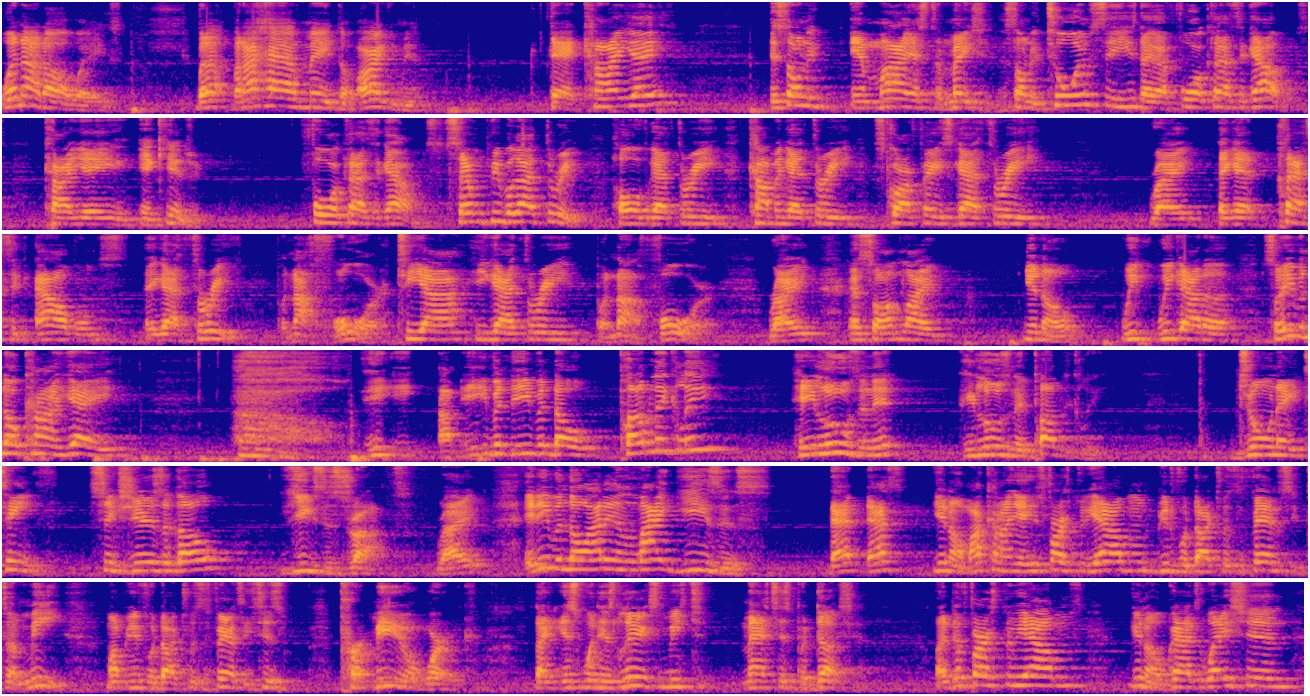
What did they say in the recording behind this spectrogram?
Well, not always, but I, but I have made the argument that Kanye. It's only in my estimation. It's only two MCs that got four classic albums. Kanye and Kendrick. Four classic albums. Several people got three. Hov got three. Common got three. Scarface got three. Right? They got classic albums. They got three, but not four. T.I., he got three, but not four. Right? And so I'm like, you know, we we gotta. So even though Kanye, he, he even even though publicly he losing it, he losing it publicly. June 18th, six years ago, Yeezus dropped, right? And even though I didn't like Yeezus, that that's you know my Kanye his first three albums, Beautiful Dark Twisted Fantasy. To me, my Beautiful Dark Twisted Fantasy is his premier work. Like it's when his lyrics meet match his production. Like the first three albums, you know, graduation,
